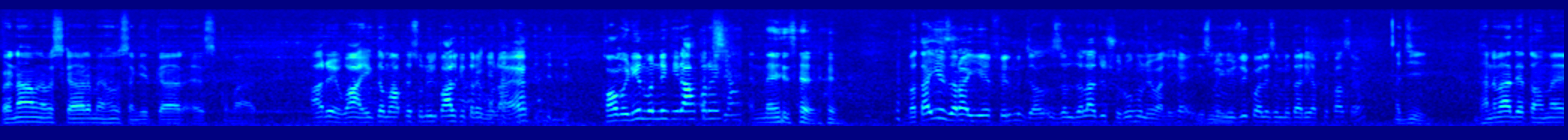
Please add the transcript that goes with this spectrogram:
प्रणाम नमस्कार मैं हूँ संगीतकार एस कुमार। अरे वाह एकदम आपने सुनील पाल की तरह बोला है। कॉमेडियन बनने की राह पर है क्या? नहीं सर। बताइए ज़रा ये फ़िल्म जलजला जो शुरू होने वाली है इसमें म्यूज़िक वाली ज़िम्मेदारी आपके पास है? जी। धन्यवाद देता हूँ मैं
